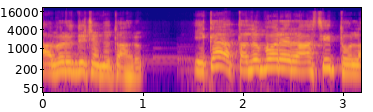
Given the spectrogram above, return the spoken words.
అభివృద్ధి చెందుతారు. ఇక తదుపరి రాశి తుల.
